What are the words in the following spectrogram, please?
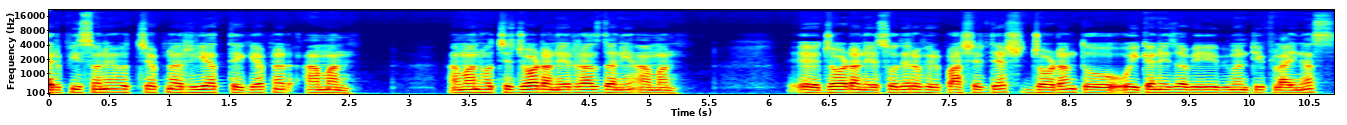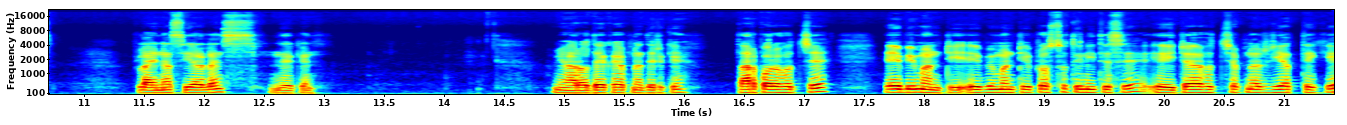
এর পিছনে হচ্ছে আপনার রিয়াদ থেকে আপনার আমান। আমান হচ্ছে জর্ডানের রাজধানী আমান। জর্ডানের সৌদি আরবের পাশের দেশ জর্ডান, তো ওইখানে যাবে এই বিমানটি ফ্লাইনাস ফ্লাইনাস এয়ারলাইন্স, দেখেন। আমি আরও দেখাই আপনাদেরকে। তারপরে হচ্ছে এই বিমানটি এই বিমানটি প্রস্তুতি নিতেছে। এইটা হচ্ছে আপনার রিয়াদ থেকে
